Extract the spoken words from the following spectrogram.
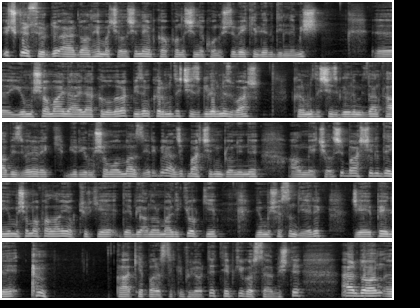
Üç gün sürdü. Erdoğan hem açılışını hem kapanışını konuştu. Vekilleri dinlemiş. Ee, yumuşamayla alakalı olarak bizim kırmızı çizgilerimiz var kırmızı çizgilerimizden taviz vererek bir yumuşama olmaz diyerek birazcık Bahçeli'nin gönlünü almaya çalıştı. Bahçeli'de yumuşama falan yok. Türkiye'de bir anormallik yok ki yumuşasın diyerek CHP ile AKP arasındaki flörte tepki göstermişti. Erdoğan e,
